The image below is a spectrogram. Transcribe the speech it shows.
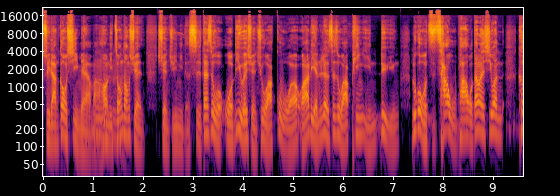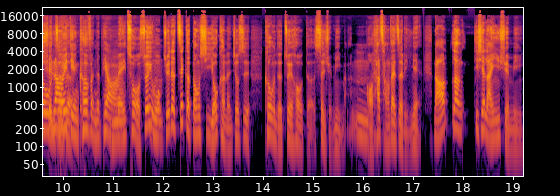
虽然够细密嘛，然后你总统选选举你的事，但是我我立委选区我要顾，我要我要连任，甚至我要拼赢绿营。如果我只差五趴，我当然希望柯文哲捞一点柯粉的票啊。没错，所以我觉得这个东西有可能就是柯文哲最后的胜选密码。嗯，哦，他藏在这里面，然后让一些蓝营选民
